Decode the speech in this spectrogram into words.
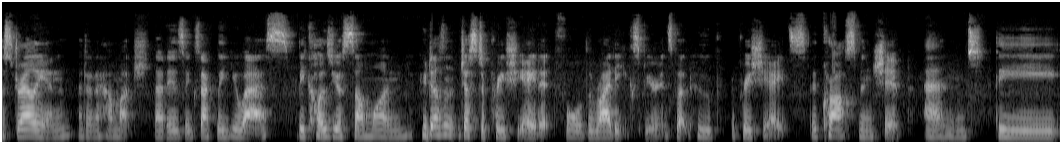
Australian. I don't know how much that is exactly US, because you're someone who doesn't just appreciate it for the writing experience, but who appreciates the craftsmanship and the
